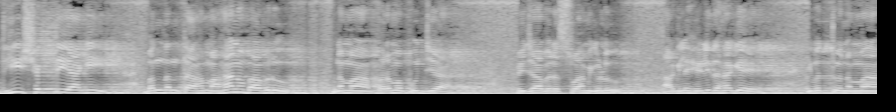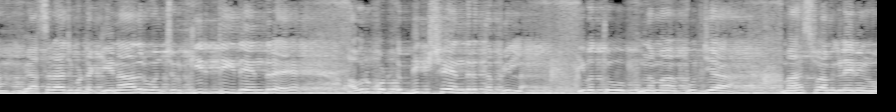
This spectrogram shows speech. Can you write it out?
ಧೀಶಕ್ತಿಯಾಗಿ ಬಂದಂತಹ ಮಹಾನುಭಾವರು ನಮ್ಮ ಪರಮ ಪೂಜ್ಯ ಪೇಜಾವರ ಸ್ವಾಮಿಗಳು ಆಗಲೇ ಹೇಳಿದ ಹಾಗೆ ಇವತ್ತು ನಮ್ಮ ವ್ಯಾಸರಾಜ ಮಠಕ್ಕೆ ಏನಾದರೂ ಒಂಚೂರು ಕೀರ್ತಿ ಇದೆ ಅಂದರೆ ಅವರು ಕೊಟ್ಟ ಭಿಕ್ಷೆ ಅಂದರೆ ತಪ್ಪಿಲ್ಲ. ಇವತ್ತು ನಮ್ಮ ಪೂಜ್ಯ ಮಹಾಸ್ವಾಮಿಗಳೇನೇನು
